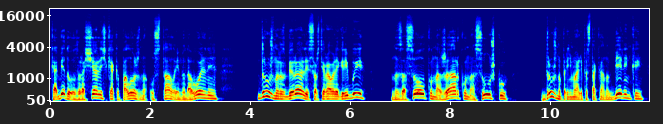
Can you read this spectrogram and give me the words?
К обеду возвращались, как и положено, усталые, но довольные, дружно разбирали и сортировали грибы на засолку, на жарку, на сушку, дружно принимали по стакану беленькой —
